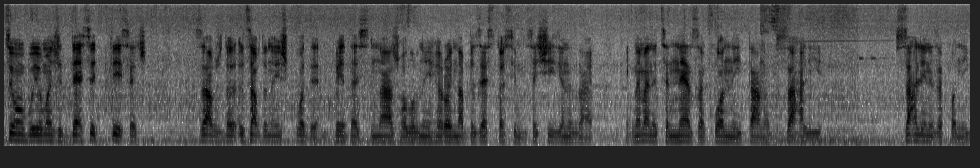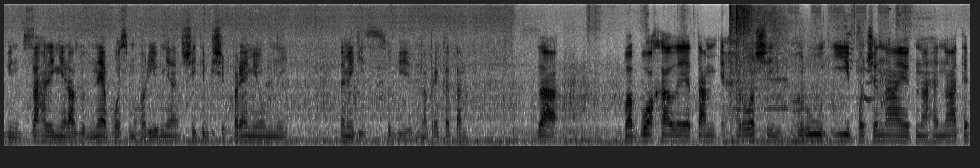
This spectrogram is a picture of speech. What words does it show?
В цьому бою майже 10 тисяч завданої шкоди видасть наш головний герой на БЗ-176, я не знаю. Як на мене, це незаконний танок взагалі. Взагалі незаконний. Він взагалі ні разу не 8 рівня, ще й тим більше преміумний. Там якісь собі, наприклад, там за бабохали там гроші в гру і починають нагинати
